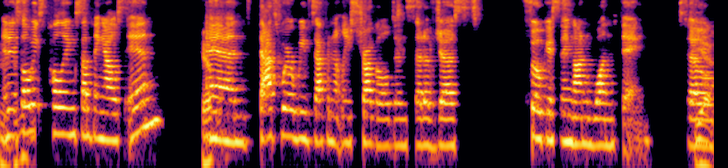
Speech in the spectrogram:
Mm-hmm. And it's mm-hmm. always pulling something else in. Yep. And that's where we've definitely struggled instead of just focusing on one thing. So yeah.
